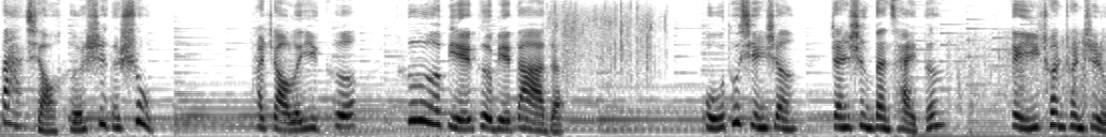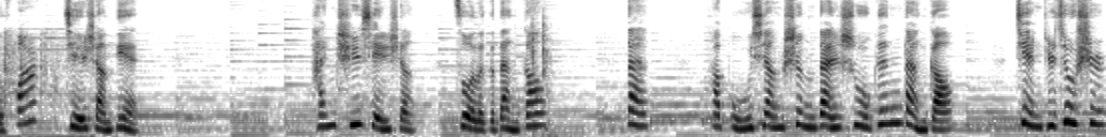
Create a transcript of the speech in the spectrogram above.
大小合适的树，他找了一棵特别特别大的。糊涂先生粘圣诞彩灯，给一串串纸花接上电。贪吃先生做了个蛋糕，但它不像圣诞树根蛋糕，简直就是。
